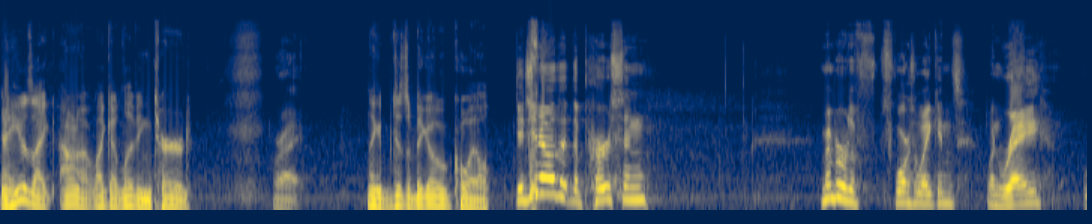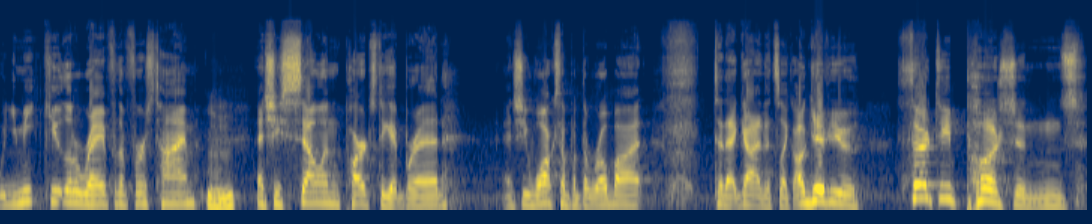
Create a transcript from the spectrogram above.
And he was like, I don't know, like a living turd, Right. like just a big old coil. Did you know that the person remember the Force Awakens when Rey when you meet cute little Rey for the first time Mm-hmm. and she's selling parts to get bread and she walks up with the robot to that guy that's like, I'll give you 30 portions.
